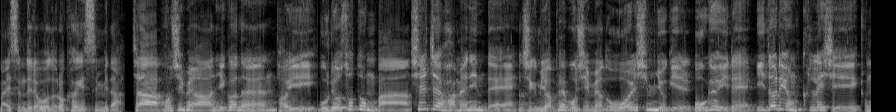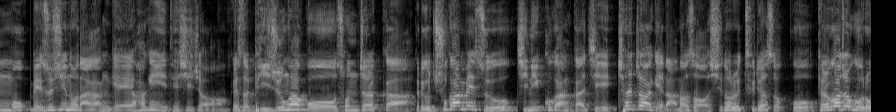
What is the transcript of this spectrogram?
말씀드려 보도록 하겠습니다. 자, 보시면 이거는 저희 무료 소통방 실제 화면인데 지금 옆에 보시면 5월 16일 목요일에 이더리움 클래식 종목 매수 신호 나간 게 확인이 되시죠? 그래서 비중하고 손절가 그리고 추가 매수 진입 구간까지 철저하게 나눠서 신호를 드렸었고 결과적으로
